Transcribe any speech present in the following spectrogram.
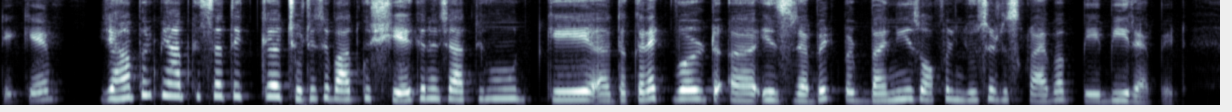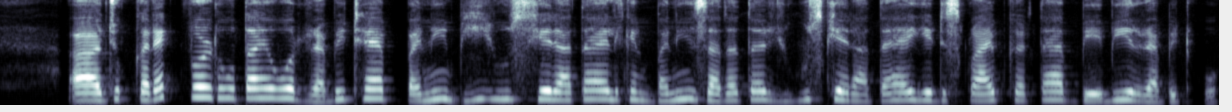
ठीक है? यहाँ पर मैं आपके साथ एक छोटी सी बात को शेयर करना चाहती हूँ कि the correct word is rabbit but bunny is often used to describe a baby rabbit जो करेक्ट वर्ड होता है वो रेबिट है बनी भी यूज़ किया जाता है, लेकिन बनी ज़्यादातर यूज़ किया जाता है, ये डिस्क्राइब करता है बेबी रेबिट को।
